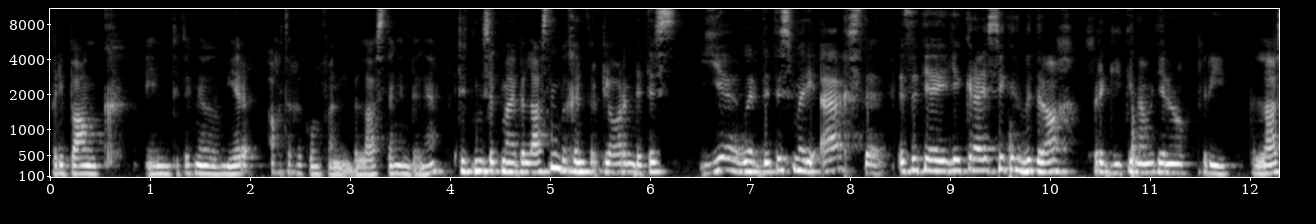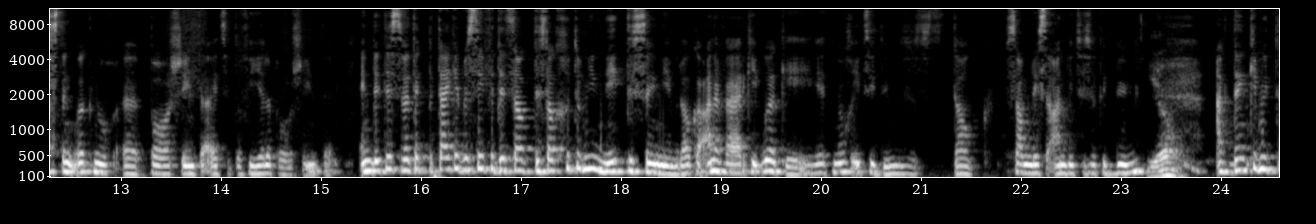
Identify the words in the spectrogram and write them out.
by die bank en dit het ek nou meer agtergekom van belasting en dinge. Dit moes ek my belasting begin verklaar en dit is Ja, hoor, dit is my die ergste. Is dit jy jy kry 'n sekere bedrag vir 'n geekie en dan moet jy nog vir die belasting ook nog 'n paar sente uitsit of 'n hele paar sente. En dit is wat ek baie keer besef het, dit is dalk dis dalk goed om nie net te sê nie, maar dalk 'n ander werkie ook hê. Jy weet nog ietsie doen, dis dalk samlies aanbied soos wat ek doen. Ja. Ek dink jy moet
